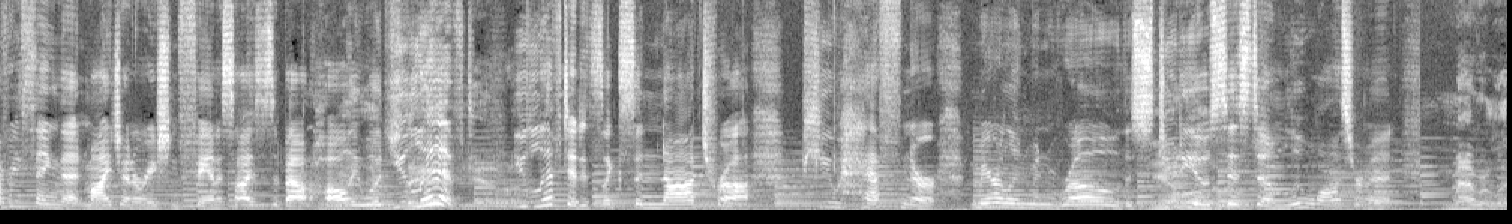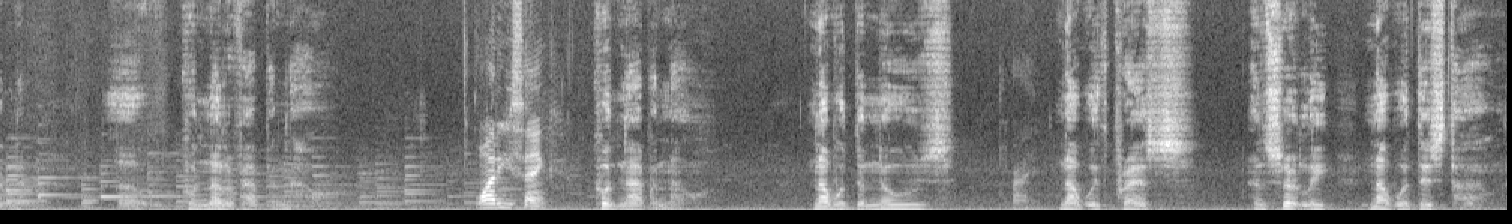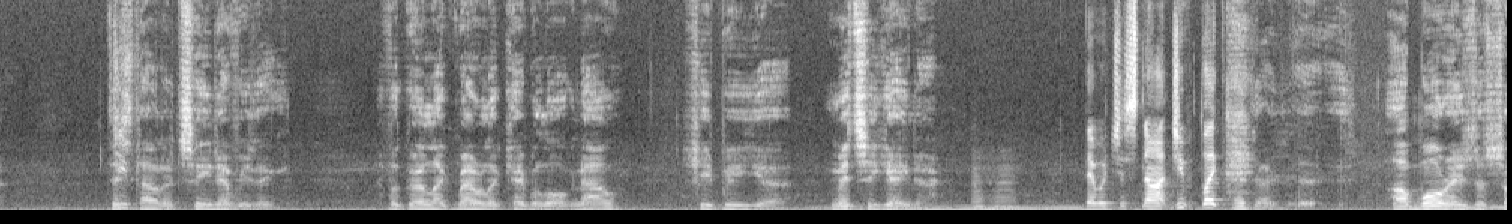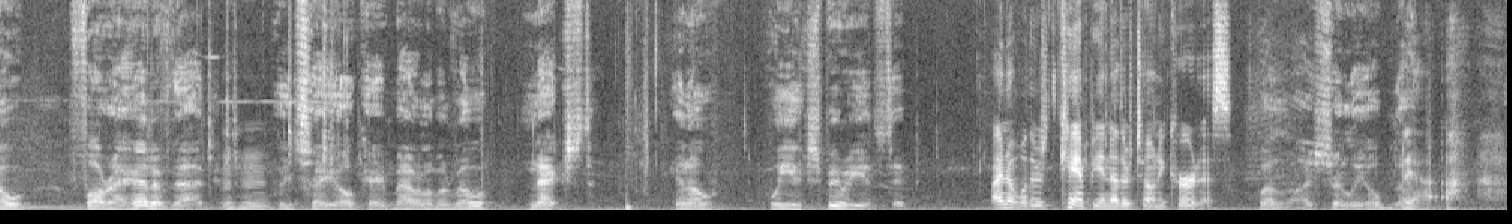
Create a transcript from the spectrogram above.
everything that my generation fantasizes about Hollywood, you lived. You lived it. It's like Sinatra, Hugh Hefner, Marilyn Monroe, the studio them. system, Lew Wasserman. Marilyn uh, could not have happened now. Why do you think? Couldn't happen now. Not with the news, Right. not with press, and certainly not with this town. This town had seen everything. If a girl like Marilyn came along now, she'd be uh, Mitzi Gaynor. They would just not. Do you, like, And, uh, our mores are so far ahead of that. We'd say, okay, Marilyn Monroe, next. You know, we experienced it. I know. Well, there can't be another Tony Curtis. Well, I certainly hope not. Yeah.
